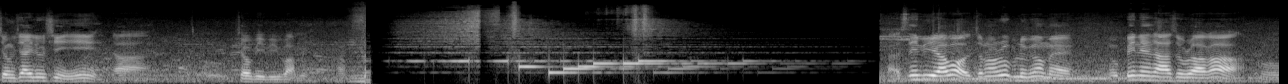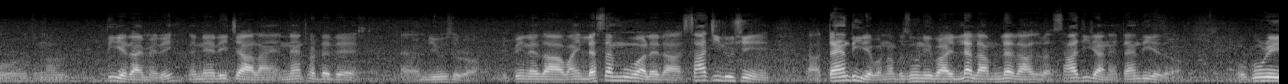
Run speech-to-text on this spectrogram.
ကြုံကြိုက်လို့ရှိရင်ဒါ ဟိုဖြောပြပေးပါမယ်ဟုတ်အဆင်ပြေတာပေါ့ကျွန်တော်တို့ဘယ်လိုပြောမလဲဟိုပင်နေစာဆိုတာကဟိုကျွန်တော်တို့သိတဲ့အတိုင်းပဲလေနည်းနည်းလေးကြာလိုက်အနံ့ထွက်တတ်တဲ့အမျိုးဆိုတော့ဒီပင်လယ်စာဘိုင်းလက်ဆက်မှုကလည်းဒါစားကြည့်လို့ရှိရင်ဒါတန်းတည်တယ်ပေါ့နော်ပဇွန်တွေပါလက်လားမလက်လားဆိုတော့စားကြည့်တာနဲ့တန်းတည်တယ်ဆိုတော့ဟိုကိုရီ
